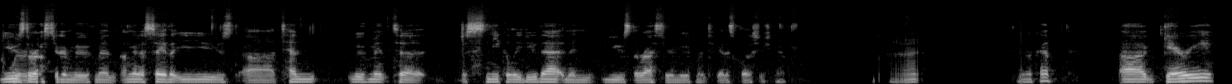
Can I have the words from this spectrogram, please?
Use the rest of your movement. I'm going to say that you used uh, 10 movement to just sneakily do that, and then use the rest of your movement to get as close as you can. All right. Okay. Uh, Gary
